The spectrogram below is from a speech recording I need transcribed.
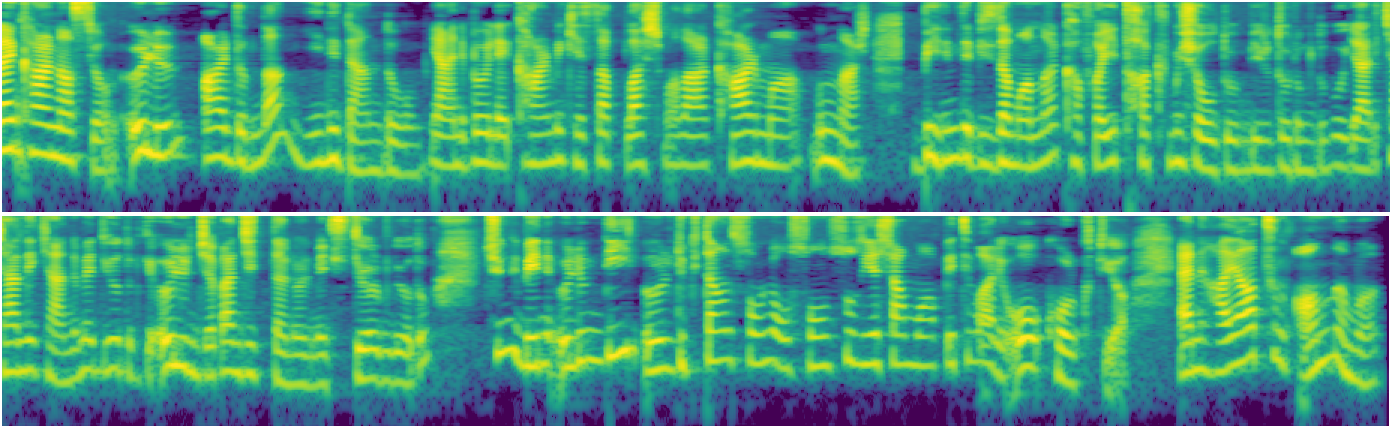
Reenkarnasyon, ölüm ardından yeniden doğum. Yani böyle karmik hesaplaşmalar, karma bunlar. Benim de bir zamanlar kafayı takmış olduğum bir durumdu bu. Yani kendi kendime diyordum ki ölünce ben cidden ölmek istiyorum diyordum. Çünkü beni ölüm değil öldükten sonra o sonsuz yaşam muhabbeti var ya o korkutuyor. Yani hayatın anlamı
